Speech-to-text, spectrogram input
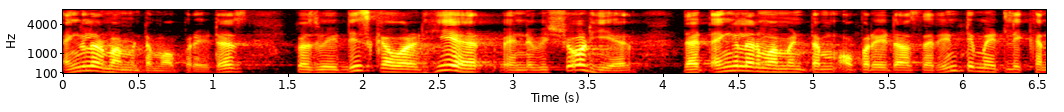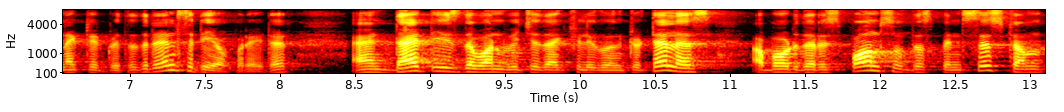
angular momentum operators because we discovered here when we showed here that angular momentum operators are intimately connected with the density operator and that is the one which is actually going to tell us about the response of the spin system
